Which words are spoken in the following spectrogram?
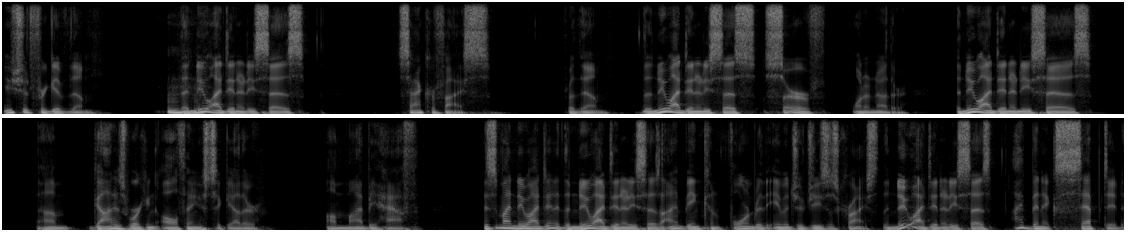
you should forgive them. The new identity says sacrifice for them. The new identity says serve one another. The new identity says um, God is working all things together on my behalf. This is my new identity. The new identity says I'm being conformed to the image of Jesus Christ. The new identity says I've been accepted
